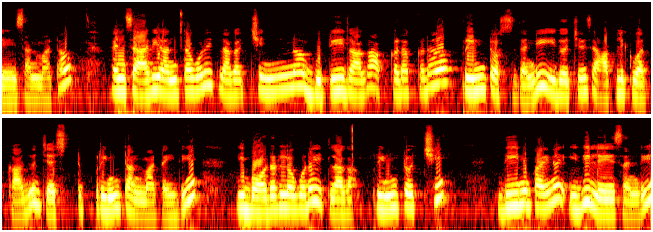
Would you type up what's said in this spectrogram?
లేస్ అనమాట అండ్ శారీ అంతా కూడా ఇట్లాగా చిన్న బుటీ లాగా అక్కడక్కడ ప్రింట్ వస్తుందండి. ఇది వచ్చేసి యాప్లిక్ వర్క్ కాదు జస్ట్ ప్రింట్ అనమాట ఇది. ఈ బార్డర్లో కూడా ఇట్లాగా ప్రింట్ వచ్చి దీనిపైన ఇది లేస్ అండి.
